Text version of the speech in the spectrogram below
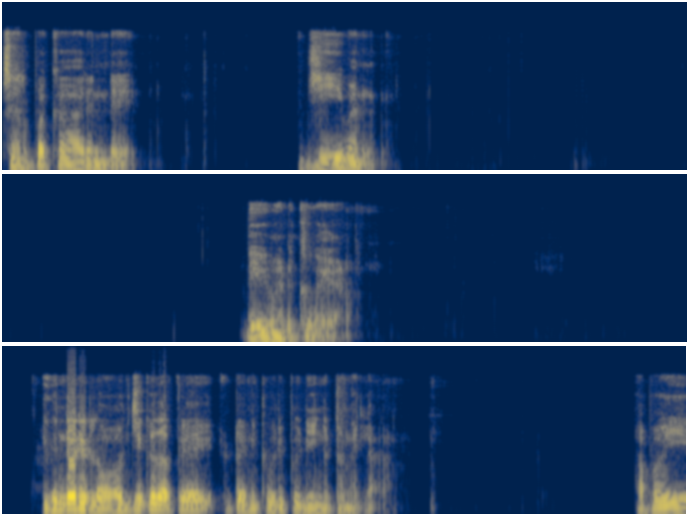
ചെറുപ്പക്കാരന്റെ ജീവൻ ദൈവം എടുക്കുകയാണ് ഇതിന്റെ ഒരു ലോജിക്ക് തപ്പിയിട്ട് എനിക്ക് ഒരു പിടിയും കിട്ടുന്നില്ല. അപ്പോൾ ഈ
